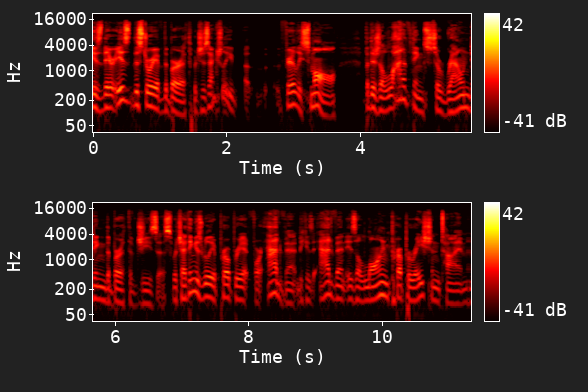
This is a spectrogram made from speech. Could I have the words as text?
is there is the story of the birth, which is actually uh, fairly small but there's a lot of things surrounding the birth of Jesus, which I think is really appropriate for Advent because Advent is a long preparation time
